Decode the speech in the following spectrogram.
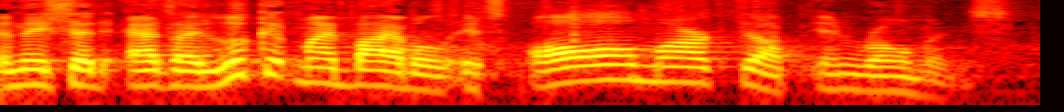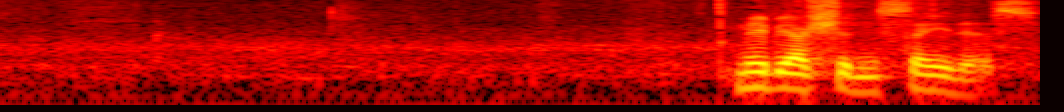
And they said, as I look at my Bible, it's all marked up in Romans. Maybe I shouldn't say this,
